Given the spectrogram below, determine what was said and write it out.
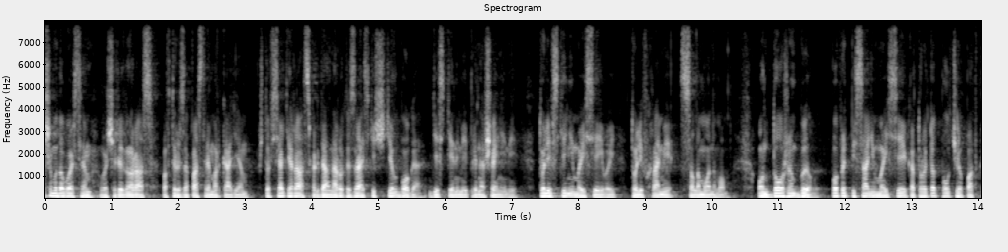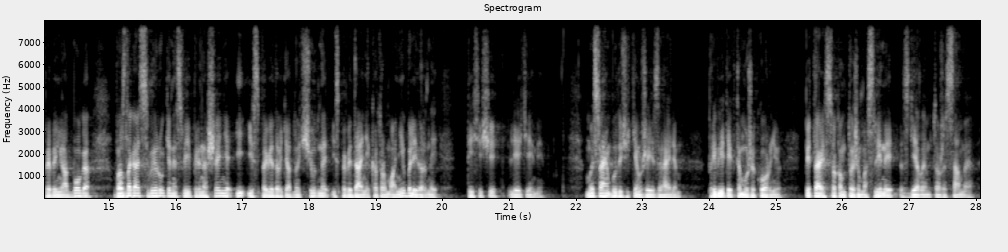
Большим удовольствием в очередной раз повторю за пастырем Аркадием, что всякий раз, когда народ израильский чтил Бога десятинными приношениями, то ли в скине Моисеевой, то ли в храме Соломоновом, он должен был, по предписанию Моисея, который тот получил по откровению от Бога, возлагать свои руки на свои приношения и исповедовать одно чудное исповедание, которому они были верны тысячелетиями. Мы с вами, будучи тем же Израилем, привитые к тому же корню, питаясь соком той же маслины, сделаем то же самое –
